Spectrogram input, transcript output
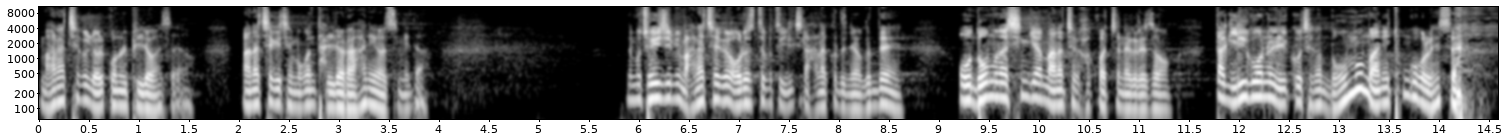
만화책을 10권을 빌려왔어요. 만화책의 제목은 달려라 한이었습니다. 근데 뭐 저희 집이 만화책을 어렸을 때부터 읽지는 않았거든요. 근데 어, 너무나 신기한 만화책을 갖고 왔잖아요. 그래서 딱 1권을 읽고 제가 너무 많이 통곡을 했어요.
